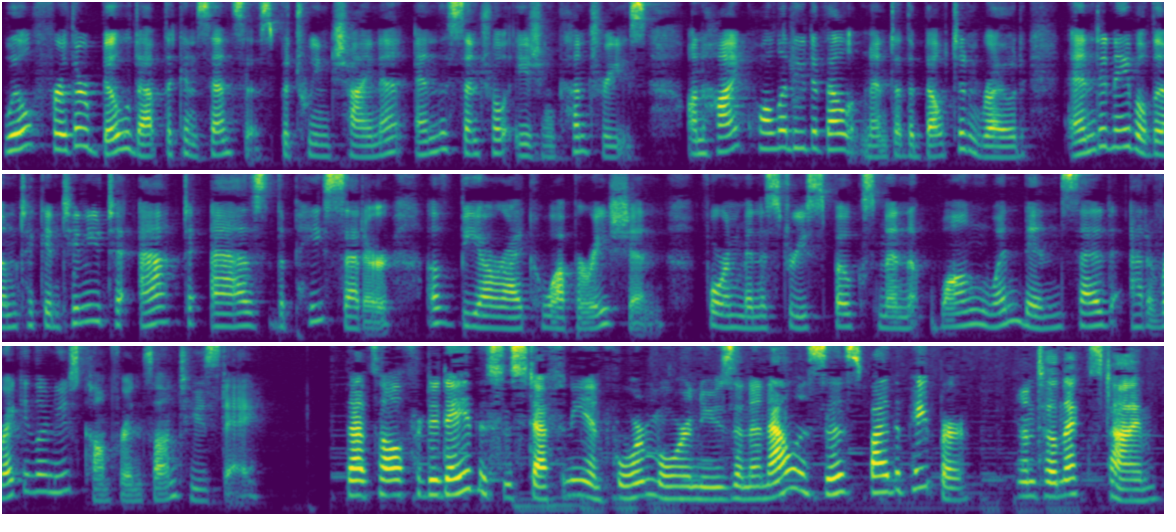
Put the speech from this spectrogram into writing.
will further build up the consensus between China and the Central Asian countries on high quality development of the Belt and Road and enable them to continue to act as the pace setter of BRI cooperation, Foreign Ministry spokesman Wang Wenbin said at a regular news conference on Tuesday. That's all for today. This is Stephanie, and for more news and analysis, by the paper. Until next time.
